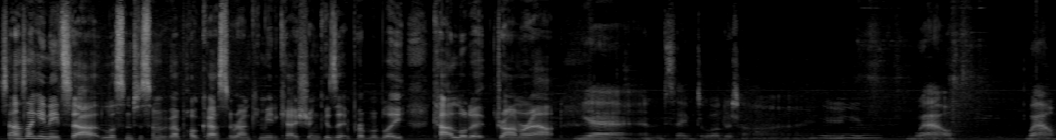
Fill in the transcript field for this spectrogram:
Sounds like he needs to uh, listen to some of our podcasts around communication because that probably cut a lot of drama out. Yeah, and saved a lot of time. Wow. Wow.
